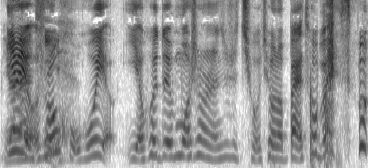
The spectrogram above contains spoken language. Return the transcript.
因为有时候虎虎也也会对陌生人就是求求了，拜托拜托，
